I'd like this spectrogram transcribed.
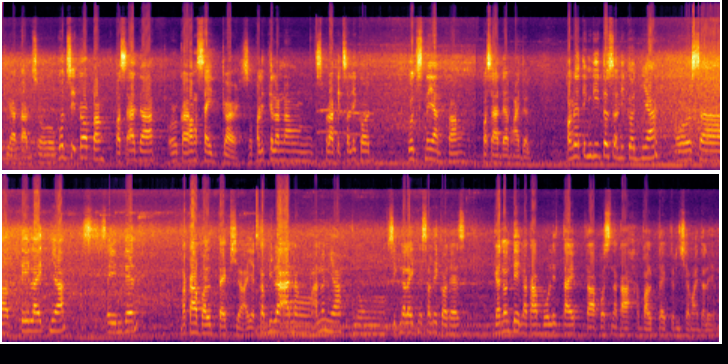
akyatan. So goods ito pang pasada or pang sidecar. So palit ka lang ng sprocket sa likod. Goods na yan pang pasada mga idol. Pagdating dito sa likod niya or sa taillight niya, same din naka-valve type siya. Ayan, kabilaan ng ano niya, nung signal light niya sa likod is ganon din, naka-bullet type tapos naka-valve type rin siya mga dalayan.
